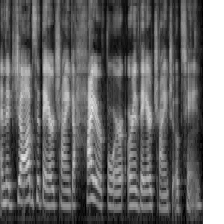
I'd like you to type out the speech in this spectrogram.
and the jobs that they are trying to hire for or they are trying to obtain.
